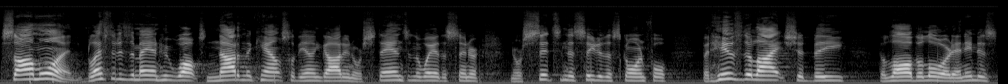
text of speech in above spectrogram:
Psalm 1 Blessed is the man who walks not in the counsel of the ungodly, nor stands in the way of the sinner, nor sits in the seat of the scornful, but his delight should be the law of the Lord, and in his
